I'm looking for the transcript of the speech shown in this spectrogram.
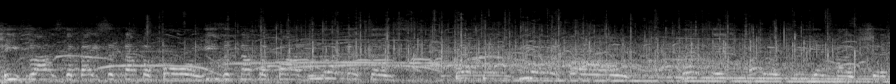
She flies the base at number four. He's at number five. Look at this. This is beautiful. This is poetry in motion.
